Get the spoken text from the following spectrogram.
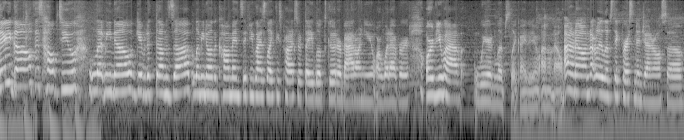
there you go. If this helped you, let me know. Give it a thumbs up. Let me know in the comments if you guys like these products or if they looked good or bad on you or whatever. Or if you have weird lips like I do. I don't know. I don't know. I'm not really a lipstick person in general, so.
